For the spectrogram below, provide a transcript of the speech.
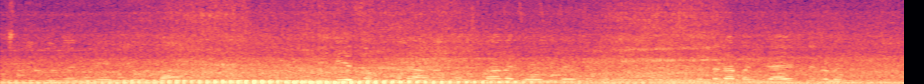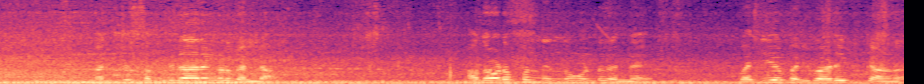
സൃഷ്ടിക്കുന്നതിന് വേണ്ടിയുള്ള പുതിയ സംസ്ഥാനമാണ് സംസ്ഥാന ഗവൺമെന്റുകളും ത്രിതല പഞ്ചായത്തുകളും മറ്റ് സംവിധാനങ്ങളുമെല്ലാം അതോടൊപ്പം നിന്നുകൊണ്ട് തന്നെ വലിയ പരിപാടിക്കാണ്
